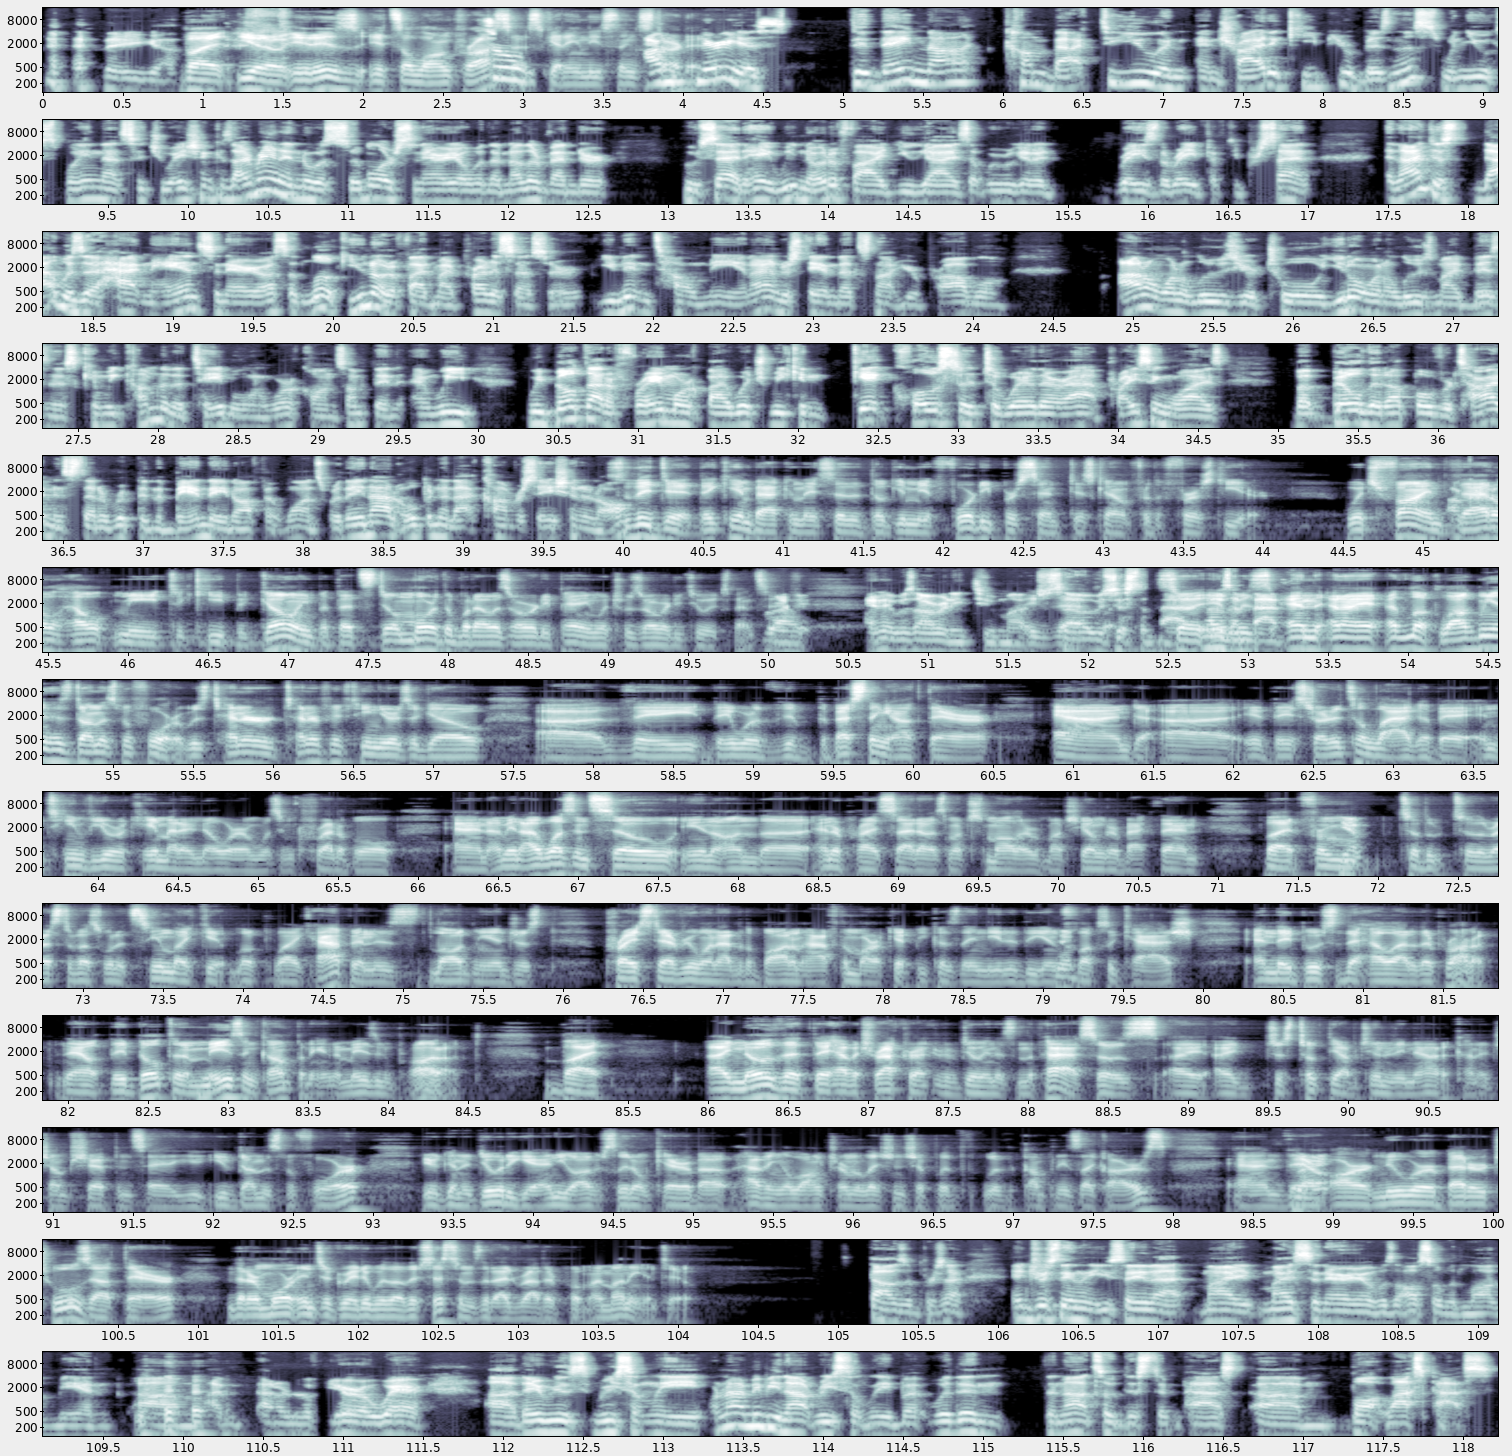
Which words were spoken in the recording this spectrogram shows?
there you go. But you know, it is it's a long process so, getting these things started. I'm curious did they not come back to you and, and try to keep your business when you explained that situation? Because I ran into a similar scenario with another vendor who said, Hey, we notified you guys that we were going to raise the rate 50%. And I just, that was a hat in hand scenario. I said, Look, you notified my predecessor. You didn't tell me. And I understand that's not your problem. I don't want to lose your tool. You don't want to lose my business. Can we come to the table and work on something? And we we built out a framework by which we can get closer to where they're at pricing wise but build it up over time instead of ripping the band-aid off at once. Were they not open to that conversation at all? So they did. They came back and they said that they'll give me a 40% discount for the first year which fine okay. that'll help me to keep it going but that's still more than what i was already paying which was already too expensive. Right. And it was already too much. Exactly. so it was just a bad so it was, was and, and i look logmein has done this before. It was 10 or 10 or 15 years ago. Uh, they they were the, the best thing out there and uh, it, they started to lag a bit. And TeamViewer came out of nowhere and was incredible. And I mean, I wasn't so in on the enterprise side. I was much smaller, much younger back then. But from yep. to the to the rest of us, what it seemed like it looked like happened is LogMeIn just priced everyone out of the bottom half of the market because they needed the influx yep. of cash, and they boosted the hell out of their product. Now they built an amazing company, an amazing product, but I know that they have a track record of doing this in the past, so was, I, I just took the opportunity now to kind of jump ship and say, you, you've done this before, you're going to do it again. You obviously don't care about having a long term relationship with, with companies like ours, and there right. are newer, better tools out there that are more integrated with other systems that I'd rather put my money into. Thousand percent. Interesting that you say that. My my scenario was also with LogMeIn. Um, I'm, I don't know if you're aware. Uh, they re- recently, or not maybe not recently, but within the not so distant past um, bought LastPass.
